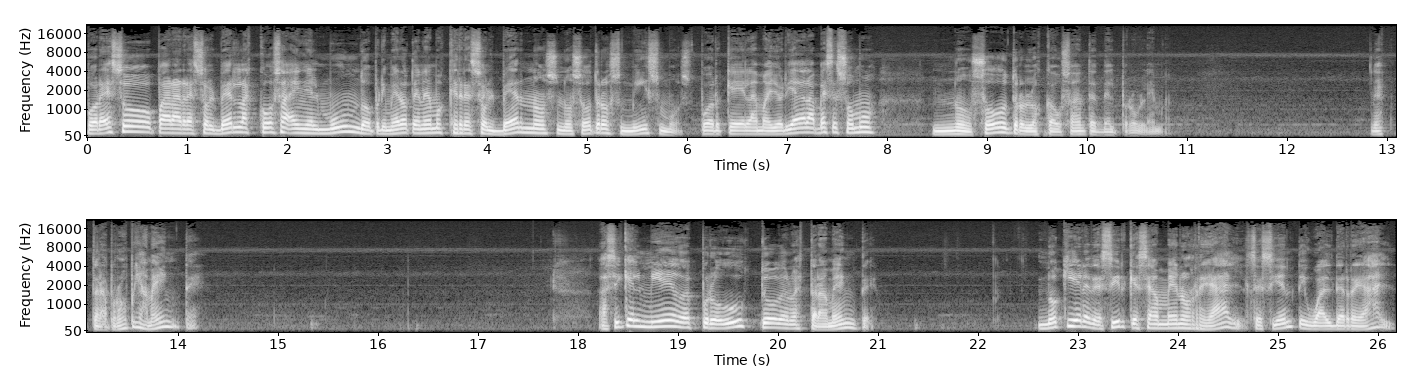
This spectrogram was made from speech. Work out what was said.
Por eso, para resolver las cosas en el mundo, primero tenemos que resolvernos nosotros mismos, porque la mayoría de las veces somos nosotros los causantes del problema. Nuestra propia mente. Así que el miedo es producto de nuestra mente. No quiere decir que sea menos real, se siente igual de real.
